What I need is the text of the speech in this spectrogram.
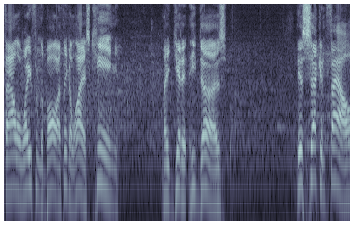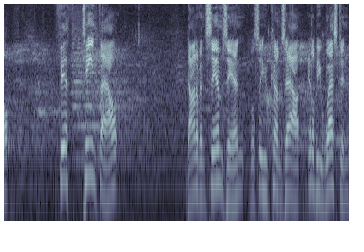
Foul away from the ball. I think Elias King may get it. He does. His second foul, fifth team foul. Donovan Sims in. We'll see who comes out. It'll be Weston.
